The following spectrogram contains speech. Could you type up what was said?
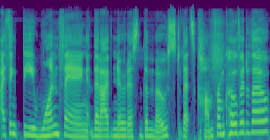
I think the one thing that I've noticed the most that's come from COVID though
